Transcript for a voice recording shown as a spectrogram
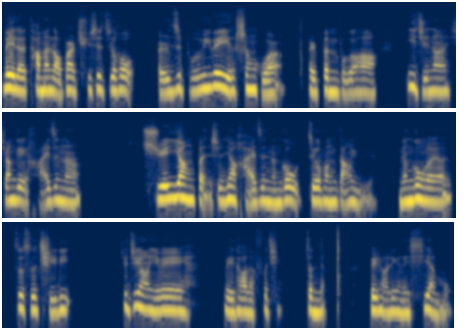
为了他们老伴去世之后，儿子不为生活而奔波哈，一直呢想给孩子呢学一样本事，让孩子能够遮风挡雨，能够自食其力。就这样一位伟大的父亲，真的非常令人羡慕。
